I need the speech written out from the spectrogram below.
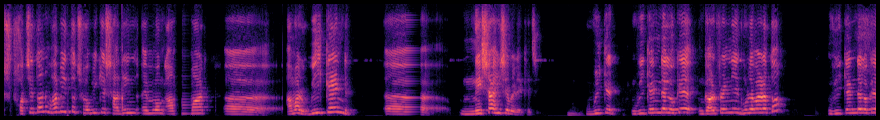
সচেতন ভাবেই তো ছবিকে স্বাধীন এবং আমার আমার উইকেন্ড নেশা হিসেবে রেখেছি। উইকেন্ড উইকেন্ডে লোকে গার্লফ্রেন্ড নিয়ে ঘুরে বেড়াতো উইকেন্ডে লোকে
